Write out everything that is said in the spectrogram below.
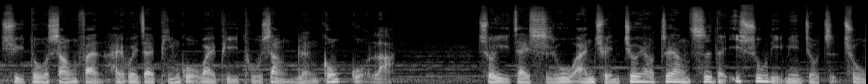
许多商贩还会在苹果外皮涂上人工果蜡。所以在《食物安全就要这样吃》的一书里面就指出，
